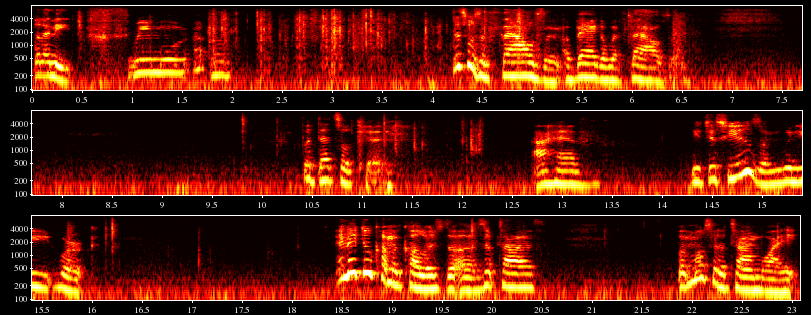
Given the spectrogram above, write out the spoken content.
what I need. Three more. Uh oh. This was a thousand, a bag of a thousand. But that's okay. I have, you just use them when you work. And they do come in colors, the uh, zip ties. But most of the time white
